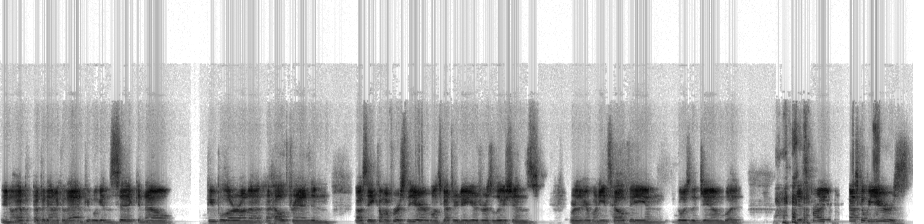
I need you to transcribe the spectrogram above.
you know ep- epidemic of that and people getting sick and now people are on a, a health trend. And obviously coming first of the year everyone's got their new year's resolutions where everyone eats healthy and goes to the gym. But it's probably past couple years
